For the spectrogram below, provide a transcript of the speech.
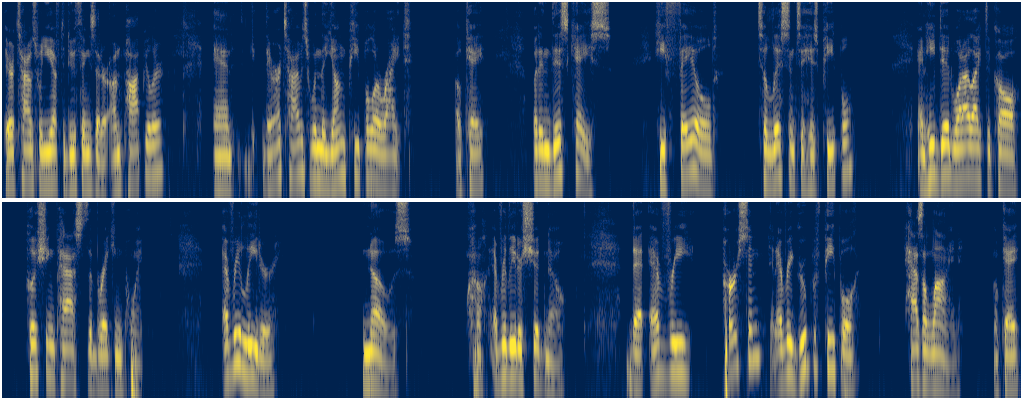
There are times when you have to do things that are unpopular. And there are times when the young people are right. Okay. But in this case, he failed to listen to his people. And he did what I like to call pushing past the breaking point. Every leader knows, well, every leader should know that every person and every group of people has a line. Okay.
